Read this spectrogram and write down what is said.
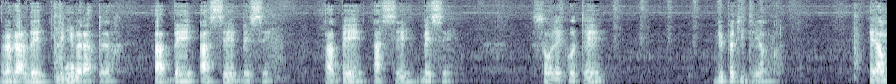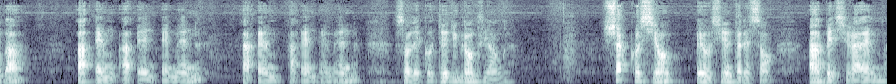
regardez les numérateurs AB, AC, BC. AB, AC, BC sont les côtés du petit triangle. Et en bas, AM, AN, MN, AM, AN, MN sont les côtés du grand triangle. Chaque quotient est aussi intéressant. AB sur AM,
